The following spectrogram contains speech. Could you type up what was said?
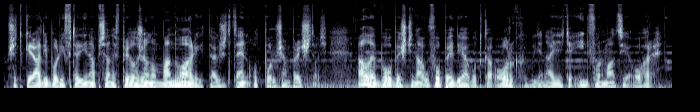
Všetky rady boli vtedy napísané v priloženom manuáli, takže ten odporúčam prečítať. Alebo bežte na ufopedia.org, kde nájdete informácie o hre.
